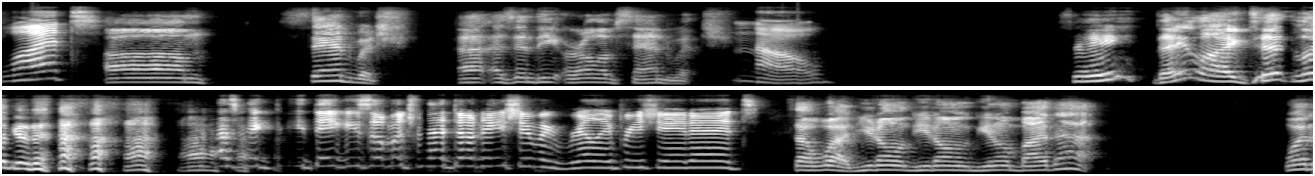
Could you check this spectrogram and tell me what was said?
What? Um sandwich, uh, as in the Earl of Sandwich. No. See? They liked it. Look at that. That's big. Thank you so much for that donation. We really appreciate it. So what? You don't you don't you don't buy that? What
